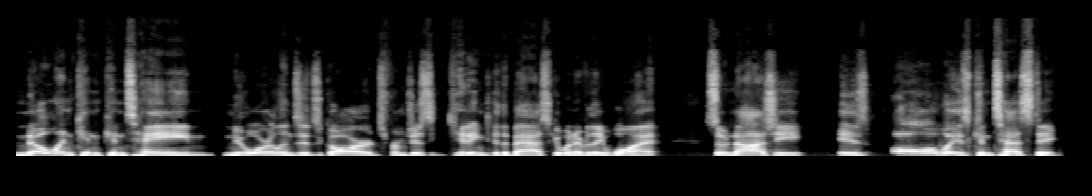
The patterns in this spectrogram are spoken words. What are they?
No one can contain New Orleans' guards from just getting to the basket whenever they want. So Nnaji is always contesting.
